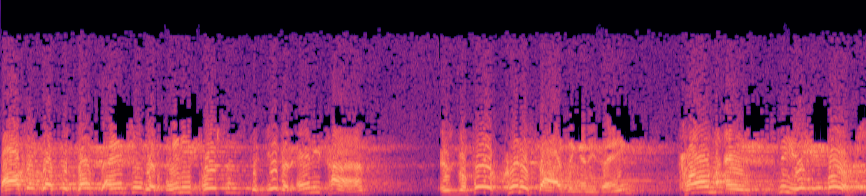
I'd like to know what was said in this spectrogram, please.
Now I think that's the best answer that any person could give at any time is before criticizing anything, come and see it first.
